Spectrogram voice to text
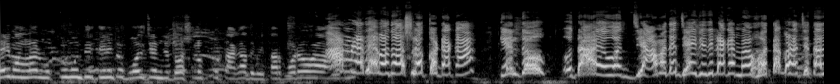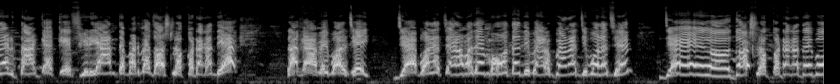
এই বাংলার মুখ্যমন্ত্রী, তিনি তো বলছেন যে দশ লক্ষ টাকা দেবে। তারপরেও আমরা দেবো দশ লক্ষ টাকা, কিন্তু যে আমাদের যে দিদিটাকে হত্যা করেছে, তাদের তাকে কি ফিরিয়ে আনতে পারবে দশ লক্ষ টাকা দিয়ে? তাকে আমি বলছি, যে বলেছে, আমাদের মমতা দি ব্যানার্জি বলেছেন যে দশ লক্ষ টাকা দেবো,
